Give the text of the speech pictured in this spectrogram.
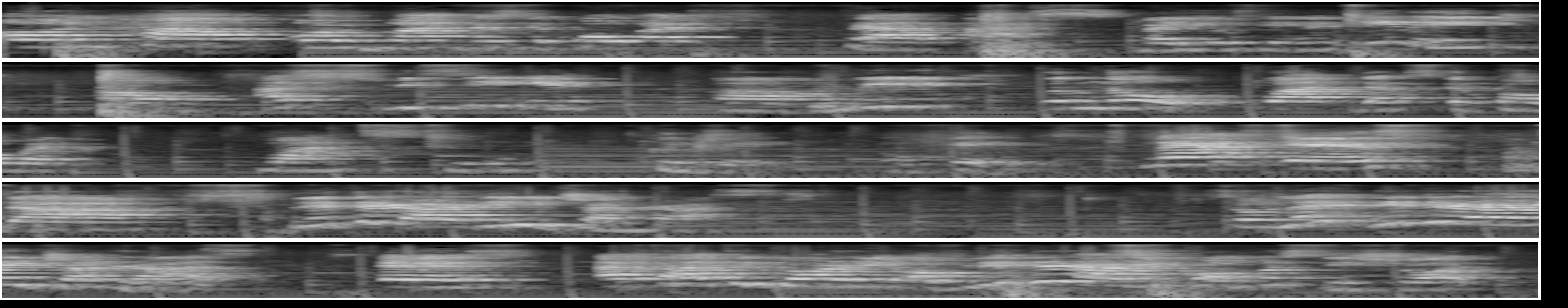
on how or what does the poet tell us by using an image. Uh, as we see it, uh, we will know what does the poet wants to convey. Okay. Next is the literary genres. So literary genres is a category of literary composition.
